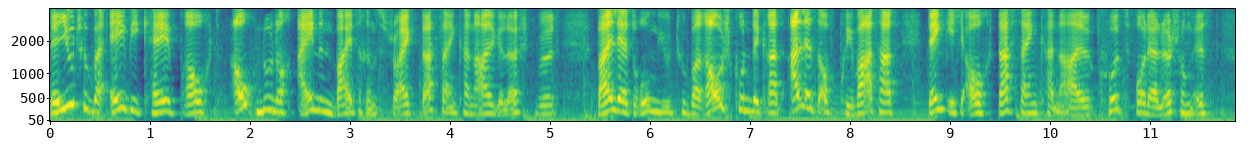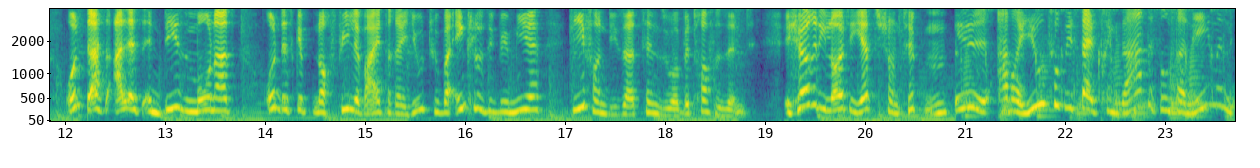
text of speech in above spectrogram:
Der YouTuber ABK braucht auch nur noch einen weiteren Strike, dass sein Kanal gelöscht wird, weil der der Drogen-YouTuber Rauschkunde gerade alles auf privat hat, denke ich auch, dass sein Kanal kurz vor der Löschung ist und das alles in diesem Monat und es gibt noch viele weitere YouTuber, inklusive mir, die von dieser Zensur betroffen sind. Ich höre die Leute jetzt schon tippen, äh, aber YouTube ist ein privates Unternehmen,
